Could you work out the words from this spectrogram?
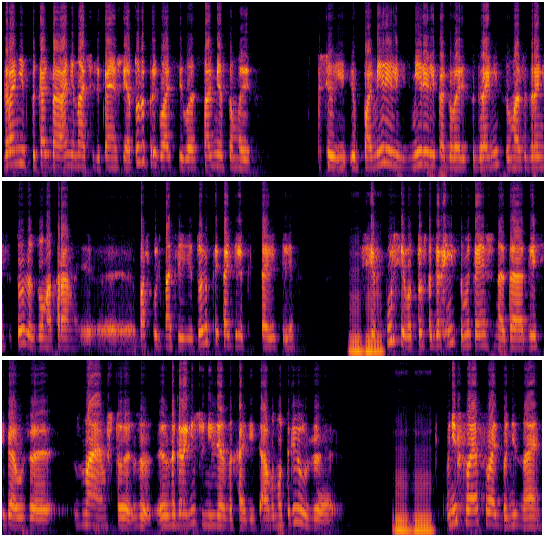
границы, когда они начали, конечно, я тоже пригласила. Совместно мы все померили, измерили, как говорится, границы. У нас же границы тоже, зона охраны э, Башкульт наследия тоже приходили представители. Угу. Все в курсе. Вот то, что границы, мы, конечно, да, для себя уже знаем, что за, за границу нельзя заходить, а внутри уже угу. у них своя свадьба, не знаю.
